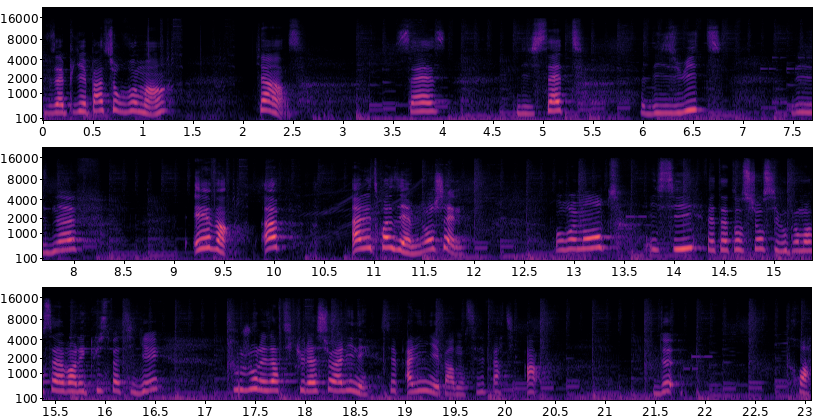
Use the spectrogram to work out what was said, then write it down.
vous appuyez pas sur vos mains. 15, 16, 17, 18, 19 et 20. Hop Allez, troisième, j'enchaîne. On remonte ici. Faites attention si vous commencez à avoir les cuisses fatiguées. Toujours les articulations alignées. C'est alignées, pardon. C'est parti. 1, 2, 3,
